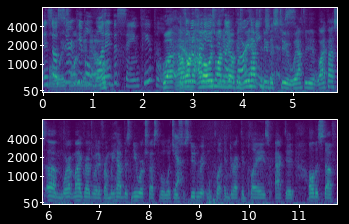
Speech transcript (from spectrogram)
and so certain people wanted the same people. Well, And I so want. we I've always wanted to these, know like, because we have to do this too. We have to do YPAS. Um, where I graduated from, we have this New Works Festival, which Yeah. is student written pl- and directed plays, acted, all this stuff,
